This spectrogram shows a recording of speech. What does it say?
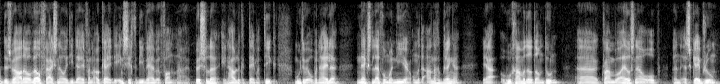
Dus we hadden al wel vrij snel het idee van: oké, de inzichten die we hebben van nou, puzzelen, inhoudelijke thematiek, moeten we op een hele next level manier onder de aandacht brengen. Ja, hoe gaan we dat dan doen? Eh, kwamen we al heel snel op een escape room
